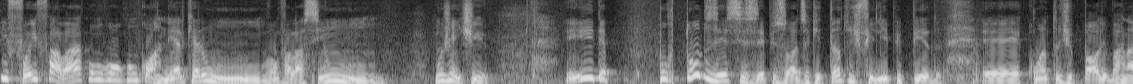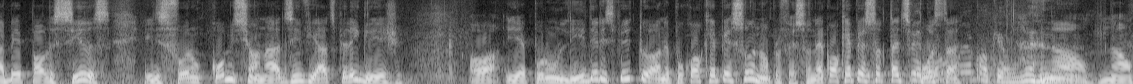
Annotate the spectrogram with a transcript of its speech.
e foi falar com, com, com Cornélio que era um, vamos falar assim, um, um gentio. E de, por todos esses episódios aqui, tanto de Filipe e Pedro, é, quanto de Paulo e Barnabé, Paulo e Silas, eles foram comissionados e enviados pela igreja. Ó, e é por um líder espiritual, não é por qualquer pessoa não, professor. Não é qualquer pessoa que está disposta... Não é qualquer um, né? Não, não.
